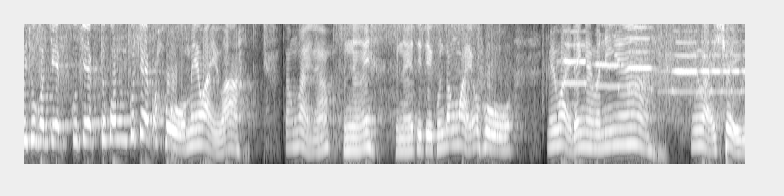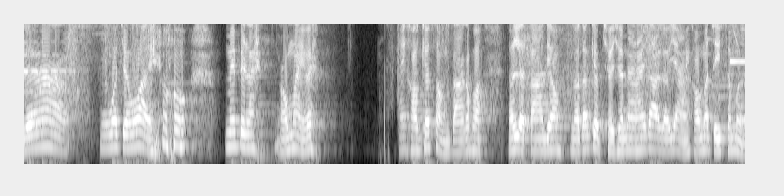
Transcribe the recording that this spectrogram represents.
ยทุกคนเจ็บกูเจ็บ ทุกคนกูเจ็บโอ้โห ไม่ไหวว่ะต้องไหวนะคุณเนยคุณเนยทีทีคุณต้องไหวโอ้โห ไม่ไหวได้ไงวันนี้ไม่ไหวเฉยเลยไม่ว่าจะไหวไม่เป็นไรเอาใหม่เว้ยให้เขาแค่สองตาก็พอ แล้วเหลือตาเดียว เราต้องเก็บชัยชนะให้ได้แล้วอย่าให้เขามาตีเสมอ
